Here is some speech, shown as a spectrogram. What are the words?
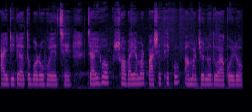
আইডিটা এত বড় হয়েছে। যাই হোক, সবাই আমার পাশে থেকো, আমার জন্য দোয়া কইরো।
